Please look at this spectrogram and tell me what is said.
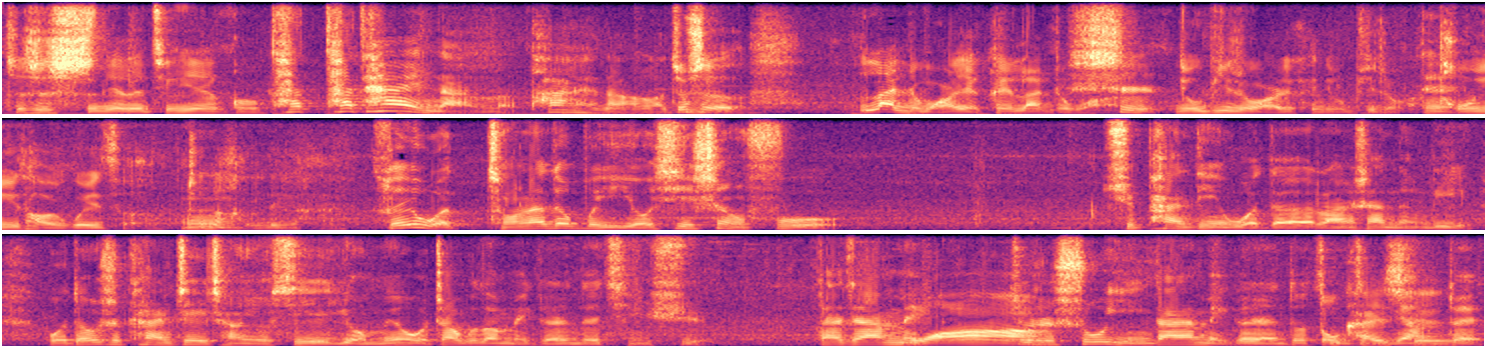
这是十年的经验哦，它它太难了。太难了，就是烂着玩也可以烂着玩，是。牛逼着玩也可以牛逼着玩，对。同一套规则真的很厉害。所以我从来都不以游戏胜负去判定我的狼人杀能力，我都是看这场游戏有没有我照顾到每个人的情绪，大家每就是输赢，大家每个人都都开心，对，，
